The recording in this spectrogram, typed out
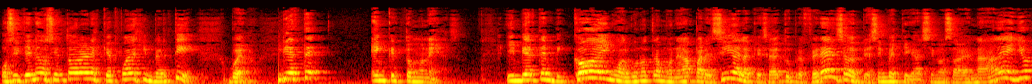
O si tienes 200 dólares, ¿qué puedes invertir? Bueno, invierte en criptomonedas. Invierte en Bitcoin o alguna otra moneda parecida a la que sea de tu preferencia o empieza a investigar si no sabes nada de ello.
